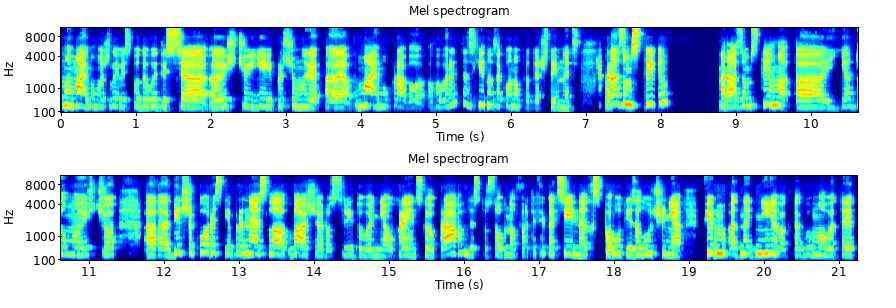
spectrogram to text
ми маємо можливість подивитися, е, що є, і про що ми е, маємо право говорити згідно закону про держтаємниць. Разом з тим. Разом з тим, е, я думаю, що е, більше користі принесло ваше розслідування української правди стосовно фортифікаційних споруд і залучення фірм одноднєвок, так би мовити,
